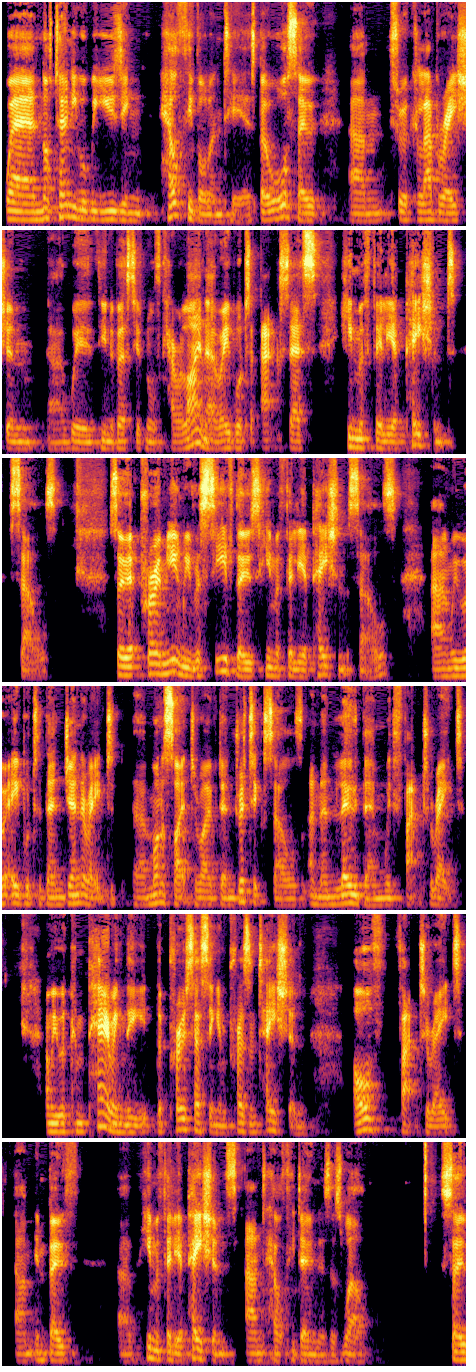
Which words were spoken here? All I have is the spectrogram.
where not only were we using healthy volunteers, but also um, through a collaboration uh, with the University of North Carolina, were able to access haemophilia patient cells. So at ProImmune, we received those haemophilia patient cells, and we were able to then generate uh, monocyte-derived dendritic cells and then load them with factor VIII. And we were comparing the, the processing and presentation of factor VIII um, in both uh, haemophilia patients and healthy donors as well. So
